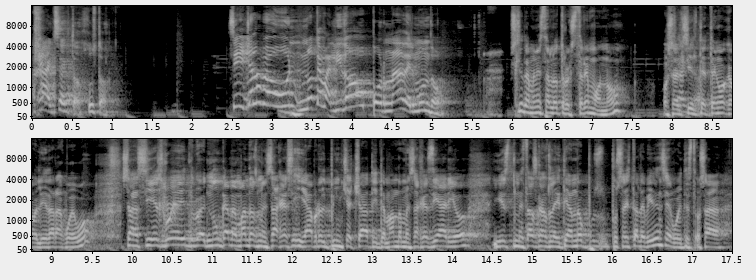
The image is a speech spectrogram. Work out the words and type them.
Ajá, exacto, justo. Sí, yo lo veo un no te valido por nada del mundo. Es que también está el otro extremo, ¿no? O sea, si te tengo que validar a huevo. O sea, si es, güey, nunca me mandas mensajes y abro el pinche chat y te mando mensajes diario y es- me estás gaslighteando, pues, pues ahí está la evidencia, güey. O sea,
